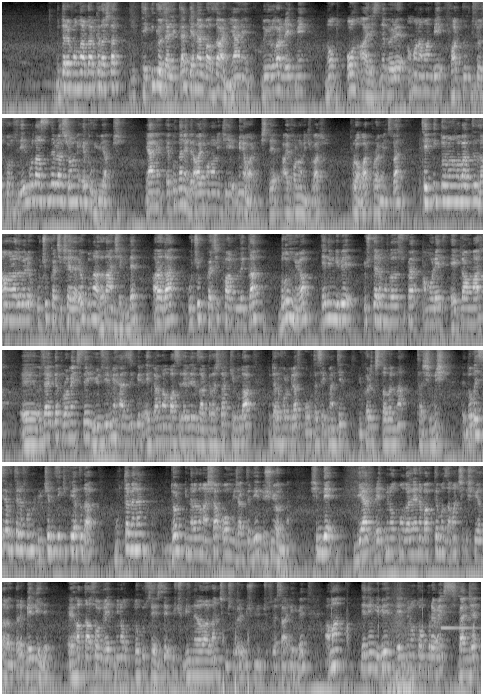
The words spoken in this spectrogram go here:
Bu telefonlarda arkadaşlar teknik özellikler genel bazda aynı. Yani duyurulan Redmi Note 10 ailesinde böyle aman aman bir farklılık söz konusu değil. Burada aslında biraz Xiaomi Apple gibi yapmış. Yani Apple'da nedir? iPhone 12 mini var. işte iPhone 12 var. Pro var. Pro Max var. Teknik donanıma baktığın zaman arada böyle uçuk kaçık şeyler yok. Bunlarda da aynı şekilde arada uçuk kaçık farklılıklar bulunmuyor. Dediğim gibi 3 telefonda da süper AMOLED ekran var. Ee, özellikle Pro Max'te 120 Hz'lik bir ekrandan bahsedebiliriz arkadaşlar ki bu da bu telefonu biraz orta segmentin yukarı çıtalarına taşımış. E, Dolayısıyla bu telefonun ülkemizdeki fiyatı da muhtemelen 4000 liradan aşağı olmayacaktır diye düşünüyorum ben. Şimdi diğer Redmi Note modellerine baktığımız zaman çıkış fiyat aralıkları belliydi. E, hatta son Redmi Note 9 serisi de 3000 liralardan çıkmıştı böyle 3300 vesaire gibi. Ama dediğim gibi Redmi Note 10 Pro Max bence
